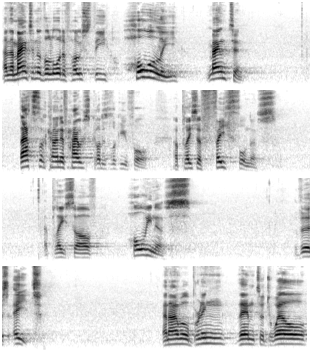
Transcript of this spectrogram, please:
and the mountain of the Lord of hosts, the holy mountain. That's the kind of house God is looking for a place of faithfulness, a place of holiness. Verse 8 And I will bring them to dwell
